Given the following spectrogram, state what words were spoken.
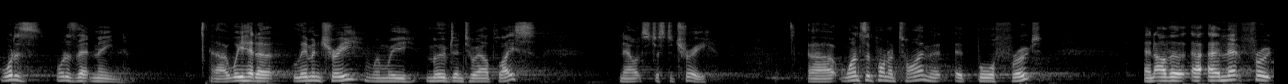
what, is, what does that mean? Uh, we had a lemon tree when we moved into our place. Now it's just a tree. Uh, once upon a time, it, it bore fruit, and, other, uh, and that fruit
